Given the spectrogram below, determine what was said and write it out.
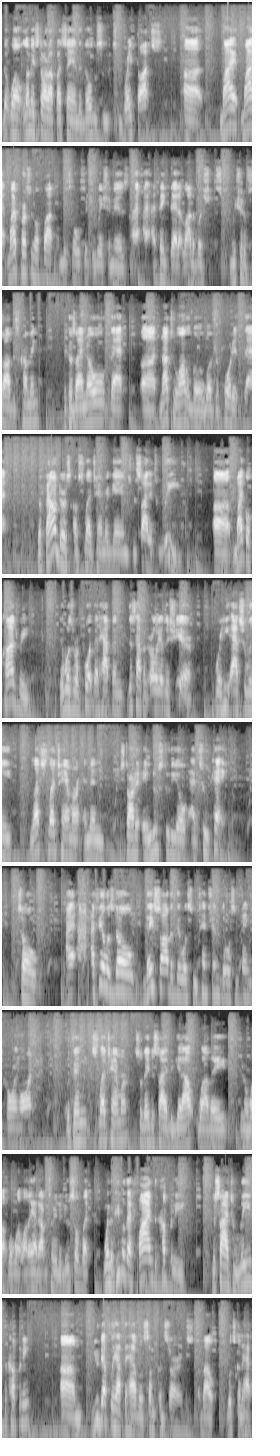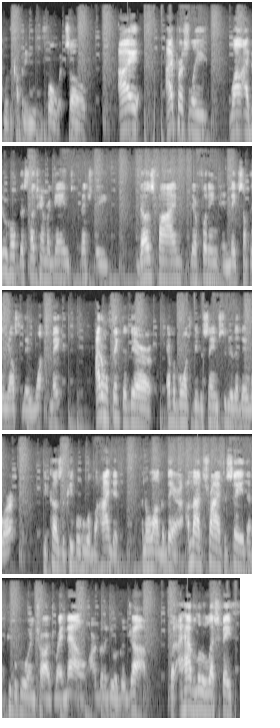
The- well, let me start off by saying that those are some, some great thoughts. Uh, my my my personal thought on this whole situation is I, I, think that a lot of us we should have saw this coming because I know that uh, not too long ago it was reported that the founders of Sledgehammer Games decided to leave. Uh, Michael Condrey, there was a report that happened. This happened earlier this year, where he actually left Sledgehammer and then started a new studio at 2K. So I, I- feel as though they saw that there was some tension, there was some things going on within Sledgehammer, so they decided to get out while they, you know, while they had the opportunity to do so. But when the people that find the company decide to leave the company, um, you definitely have to have uh, some concerns about what's going to happen with the company moving forward. So, I, I personally, while I do hope that Sledgehammer Games eventually does find their footing and make something else that they want to make, I don't think that they're ever going to be the same studio that they were because the people who were behind it are no longer there. I'm not trying to say that the people who are in charge right now aren't going to do a good job, but I have a little less faith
